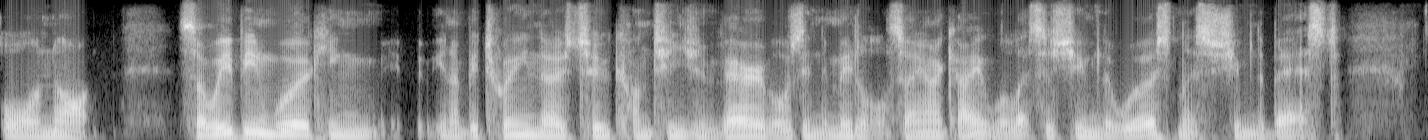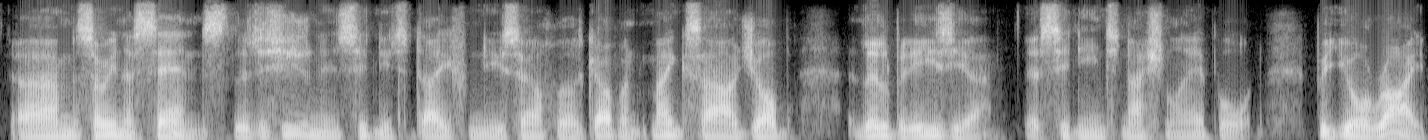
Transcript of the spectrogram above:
or not. So we've been working, you know, between those two contingent variables in the middle, saying, okay, well, let's assume the worst and let's assume the best. Um, so in a sense, the decision in Sydney today from New South Wales government makes our job a little bit easier at Sydney International Airport. But you're right.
